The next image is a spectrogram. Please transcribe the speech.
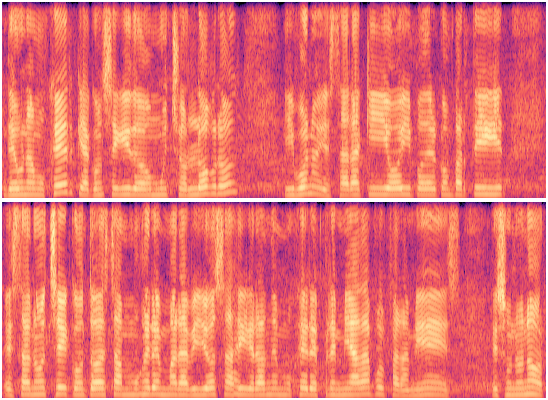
de una mujer que ha conseguido muchos logros y bueno, y estar aquí hoy y poder compartir esta noche con todas estas mujeres maravillosas y grandes mujeres premiadas, pues para mí es, es un honor.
